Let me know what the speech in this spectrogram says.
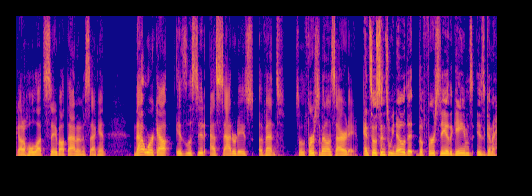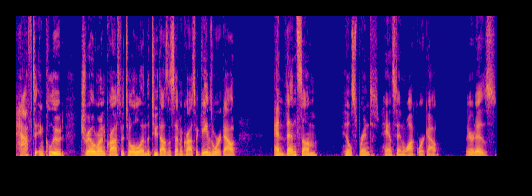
Got a whole lot to say about that in a second. That workout is listed as Saturday's event. So the first event on Saturday. And so since we know that the first day of the games is going to have to include Trail Run CrossFit Total and the 2007 CrossFit Games workout and then some hill sprint handstand walk workout. There it is.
